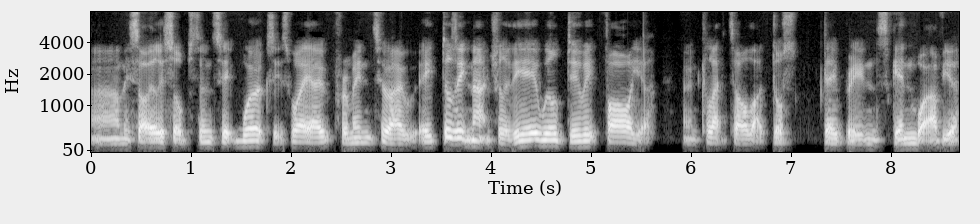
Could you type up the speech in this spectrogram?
and this oily substance, it works its way out from in to out. It does it naturally. The ear will do it for you and collect all that dust, debris, and skin, what have you,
